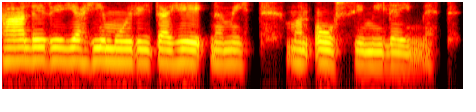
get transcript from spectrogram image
Haaliri ja himuiri tai heinamit man ossimi leimet.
